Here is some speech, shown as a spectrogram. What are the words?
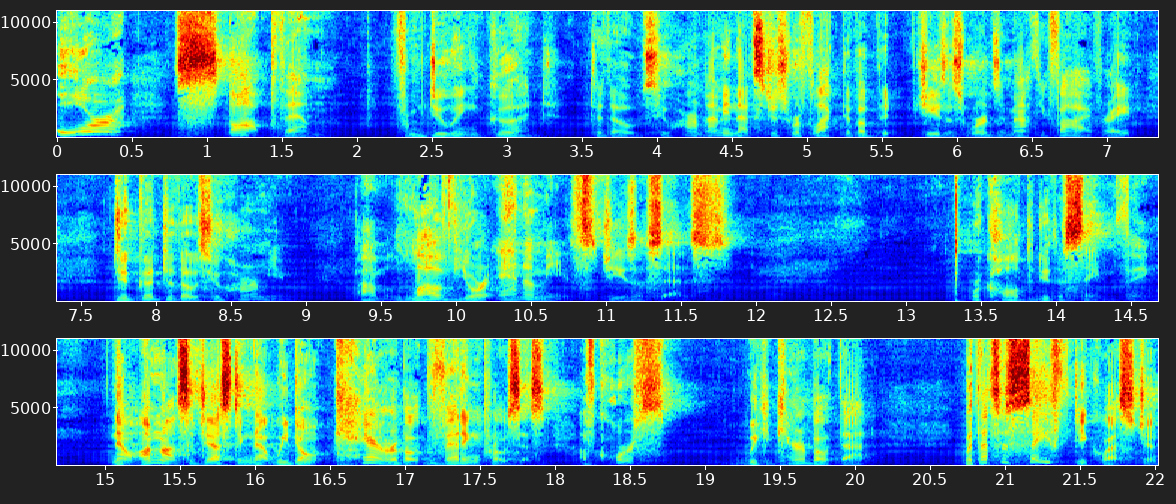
or stop them from doing good to those who harm. I mean, that's just reflective of the Jesus words in Matthew 5, right? Do good to those who harm you. Um, love your enemies, Jesus says. We're called to do the same thing. Now, I'm not suggesting that we don't care about the vetting process. Of course, we could care about that. But that's a safety question,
